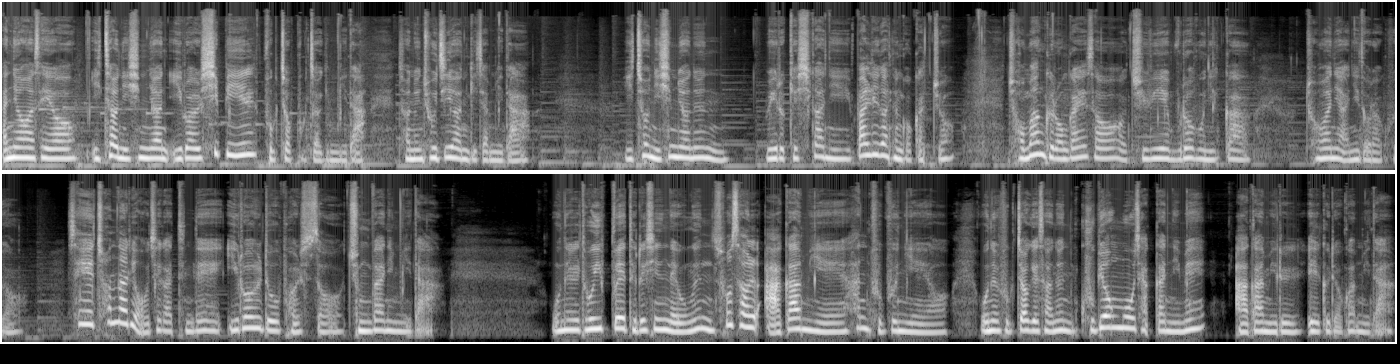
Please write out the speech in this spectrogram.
안녕하세요. 2020년 1월 12일 북적북적입니다. 저는 조지현 기자입니다. 2020년은 왜 이렇게 시간이 빨리 가는 것 같죠? 저만 그런가 해서 주위에 물어보니까 저만이 아니더라고요. 새해 첫날이 어제 같은데 1월도 벌써 중반입니다. 오늘 도입부에 들으신 내용은 소설 아가미의 한 부분이에요. 오늘 북적에서는 구병모 작가님의 아가미를 읽으려고 합니다.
